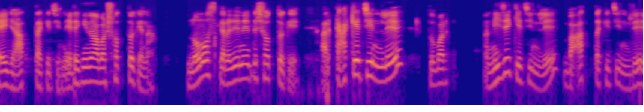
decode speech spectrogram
এই যে আত্মাকে চিনলে এটা কিন্তু আবার সত্যকে না নমস্কার জেনে নিতে সত্যকে। আর কাকে চিনলে? তোমার নিজেকে চিনলে বা আত্মাকে চিনলে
